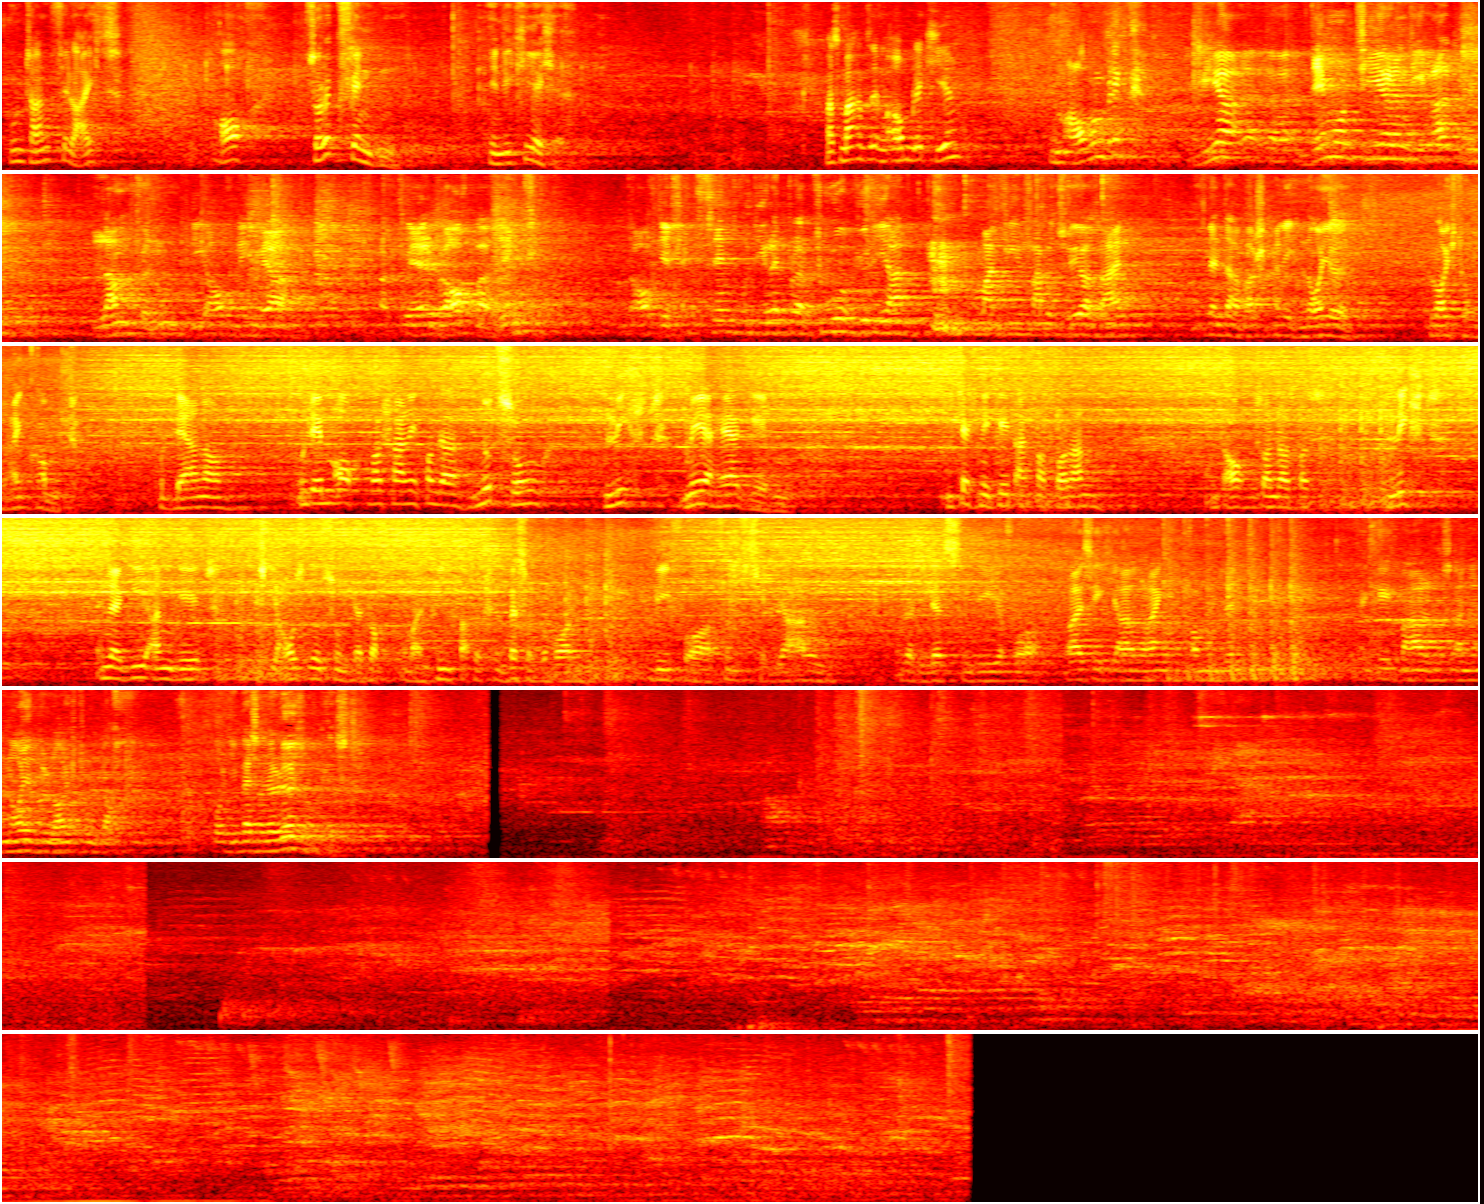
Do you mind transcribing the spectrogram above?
und dann vielleicht auch zurückfinden in die Kirche. Was machen Sie im Augenblick hier? Im Augenblick, wir äh, demontieren die alten Lampen, die auch nicht mehr aktuell brauchbar sind und auch defekt sind. Und die Reparatur würde ja um ein Vielfaches höher sein, wenn da wahrscheinlich neue Leuchtung reinkommt, moderner und eben auch wahrscheinlich von der Nutzung Licht mehr hergeben. Die Technik geht einfach voran und auch besonders was Licht, Energie angeht, ist die Ausnutzung ja doch um ein Vielfaches schon besser geworden wie vor 15 Jahren oder die letzten, die hier vor 30 Jahren reingekommen sind. Ich denke mal, dass eine neue Beleuchtung doch wohl die bessere Lösung ist.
